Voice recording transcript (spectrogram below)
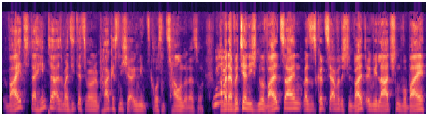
weit dahinter, also man sieht jetzt, wenn man im Park ist, nicht ja irgendwie einen großen Zaun oder so. Naja. Aber da wird ja nicht nur Wald sein, weil sonst könntest du ja einfach durch den Wald irgendwie latschen, wobei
